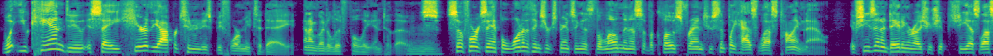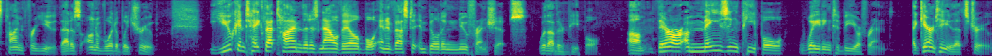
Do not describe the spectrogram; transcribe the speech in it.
What you can do is say, here are the opportunities before me today, and I'm going to live fully into those. So, for example, one of the things you're experiencing is the loneliness of a close friend who simply has less time now. If she's in a dating relationship, she has less time for you. That is unavoidably true. You can take that time that is now available and invest it in building new friendships with other people. Um, there are amazing people waiting to be your friend. I guarantee you that's true.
